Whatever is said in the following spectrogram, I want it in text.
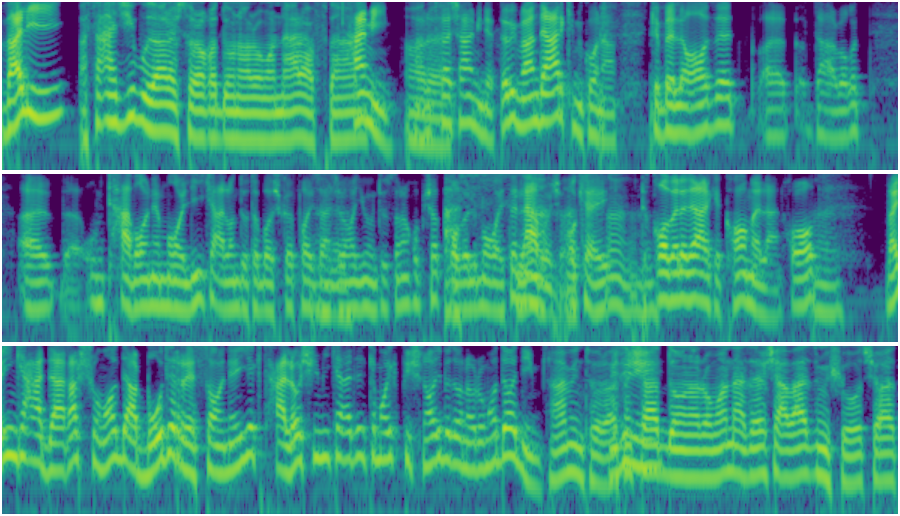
ولی اصلا عجیب بود آرش سراغ دوناروما نرفتن. همین. آره. همینه. ببین من درک می‌کنم که به لحاظ در واقع اون توان مالی که الان دوتا باشگاه پاریس سن ژرمن یوونتوس دارن خب شاید قابل مقایسه نباشه. اوکی. قابل درک کاملا. خب؟ ولی اینکه حداقل شما در بود رسانه یک تلاشی می‌کردید که ما یک پیشنهادی به دوناروما دادیم. همینطور اصلا؟ شاید دوناروما نظرش عوض می‌شد. شاید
